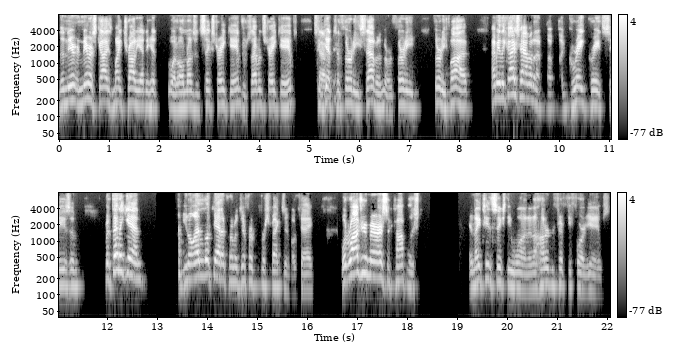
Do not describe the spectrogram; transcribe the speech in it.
The near, nearest guy is Mike Trout. He had to hit what home runs in six straight games or seven straight games to seven. get to 37 or 30, 35. I mean, the guy's having a, a, a great, great season. But then again, you know, I look at it from a different perspective, okay? What Roger Maris accomplished in 1961 in 154 games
